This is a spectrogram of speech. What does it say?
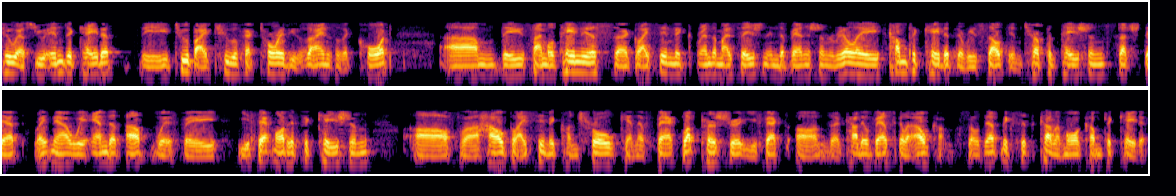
two, as you indicated, the two by two factorial designs of the Accord, um, the simultaneous uh, glycemic randomization intervention really complicated the result interpretation such that right now we ended up with a effect modification of uh, how glycemic control can affect blood pressure effect on the cardiovascular outcome. So that makes it kind of more complicated.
